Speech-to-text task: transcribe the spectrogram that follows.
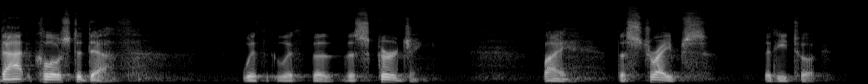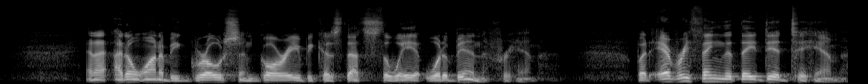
that close to death with, with the, the scourging by the stripes that he took. And I, I don't want to be gross and gory because that's the way it would have been for him. But everything that they did to him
